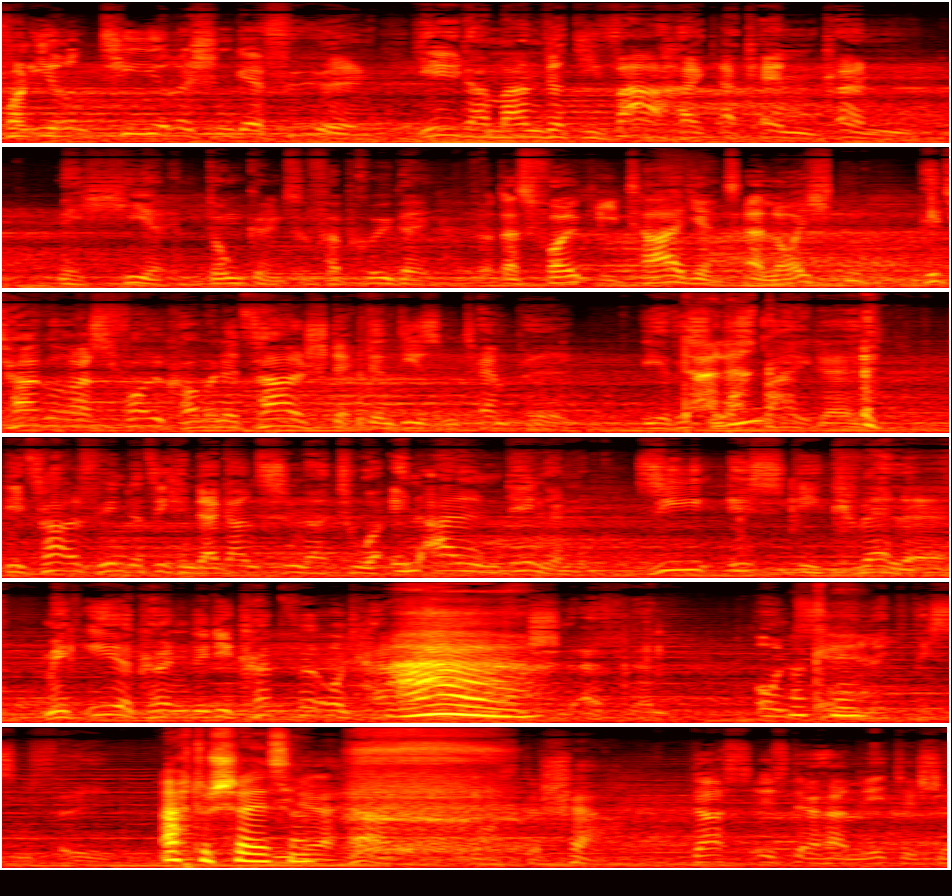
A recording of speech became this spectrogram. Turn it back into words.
von ihren tierischen Gefühlen. Jedermann wird die Wahrheit erkennen können. Mich hier im Dunkeln zu verprügeln, wird das Volk Italiens erleuchten? Pythagoras vollkommene Zahl steckt in diesem Tempel. Wir wissen es beide. Die Zahl findet sich in der ganzen Natur, in allen Dingen. Sie ist die Quelle. Mit ihr können wir die Köpfe und Herzen Ah. der Menschen öffnen. Und Okay. sie mit Wissen. Ach du Scheiße. Der Herr ist geschärft. Das ist der hermetische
